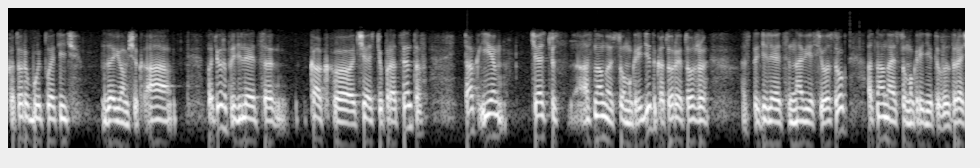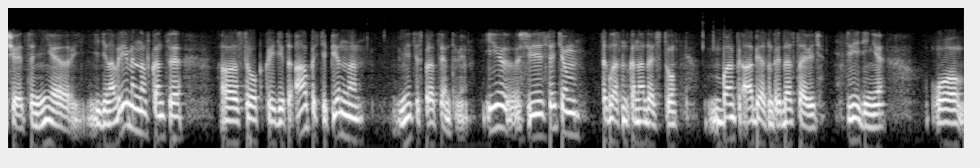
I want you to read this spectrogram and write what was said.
который будет платить заемщик, а платеж определяется как э, частью процентов, так и частью основной суммы кредита, которая тоже распределяется на весь его срок. Основная сумма кредита возвращается не единовременно в конце э, срока кредита, а постепенно вместе с процентами. И в связи с этим, согласно законодательству, банк обязан предоставить сведения о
